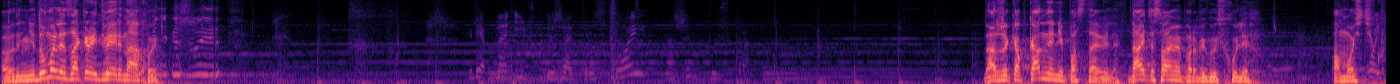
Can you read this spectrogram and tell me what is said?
А вы не думали закрыть дверь нахуй? Глеб, Даже капкан мне не поставили. Давайте с вами пробегусь хули. По мостику. Ой,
